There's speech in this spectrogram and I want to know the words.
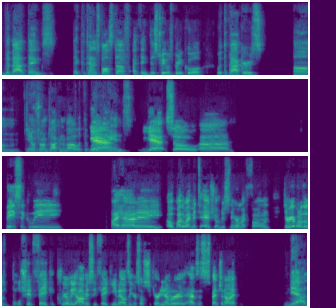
the bad things, like the tennis ball stuff, I think this tweet was pretty cool with the Packers. Um, do you know which one I'm talking about with the waving Yeah. their hands? Yeah. So uh, basically, I had a. Oh, by the way, I meant to ask you. I'm just sitting here on my phone. Did you ever get one of those bullshit, fake, clearly, obviously fake emails that your social security number has a suspension on it? Yeah,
